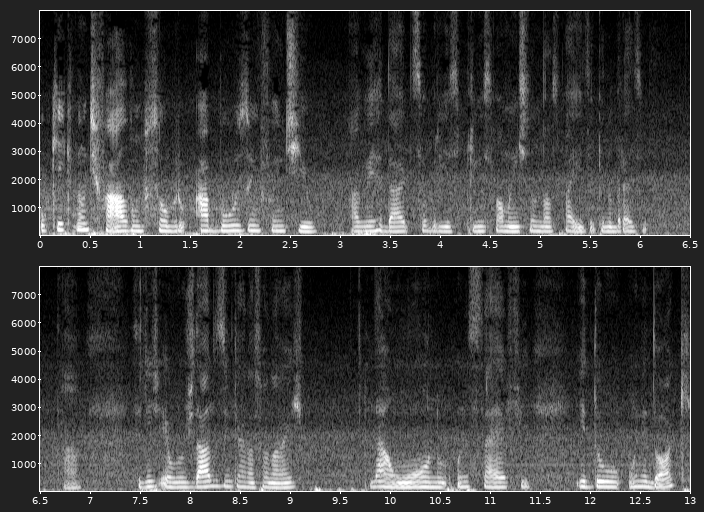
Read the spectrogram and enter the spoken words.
O que que não te falam sobre o abuso infantil? A verdade sobre isso, principalmente no nosso país, aqui no Brasil, tá? Os dados internacionais da ONU, UNICEF e do UNIDOC,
